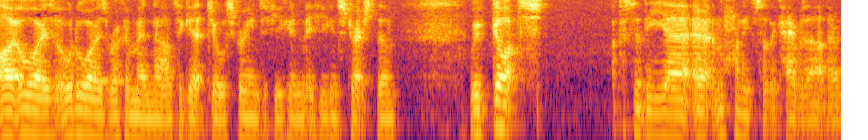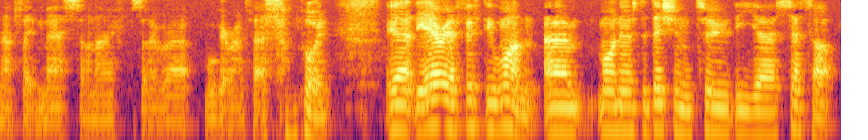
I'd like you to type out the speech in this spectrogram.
I always I would always recommend now to get dual screens if you can if you can stretch them. We've got, like I said, the uh, I need to sort the cables out. They're an absolute mess, I know. So uh, we'll get around to that at some point. Yeah, the Area 51, um, my newest addition to the uh, setup.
